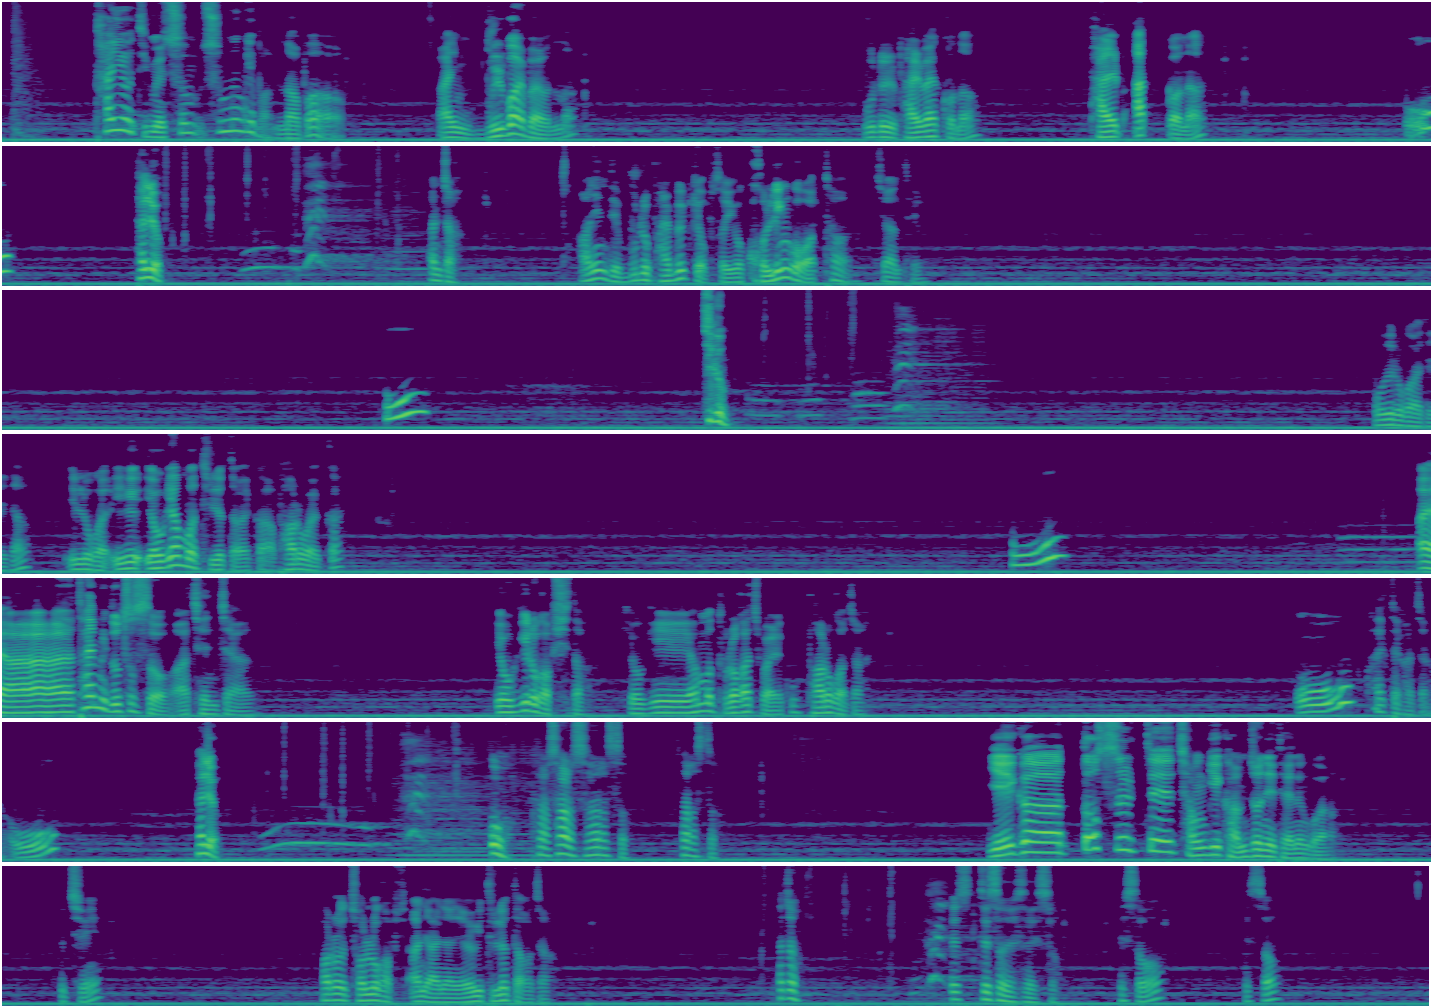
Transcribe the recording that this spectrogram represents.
타이어 뒤에 숨, 숨는 게 맞나 봐 아니 물 밟았나? 물을 밟았거나 밟았거나 오? 달려 앉아 아닌데 물을 밟을 게 없어 이거 걸린 거 같아 쟤한테 오? 지금 어디로 가야 되냐? 일로 가 이, 여기 한번 들렸다 갈까? 바로 갈까? 오? 아야 아, 아, 타이밍 놓쳤어 아 젠장 여기로 갑시다. 여기 한번 돌아가지 말고 바로 가자. 오? 할 때 가자. 오? 달려! 오! 사- 살았어 살았어. 살았어. 얘가 떴을 때 전기 감전이 되는 거야. 그치? 바로 절로 갑시다 아니 아니 아니. 여기 들렸다 가자. 가자. 됐어 됐어 됐어 됐어. 됐어. 됐어.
